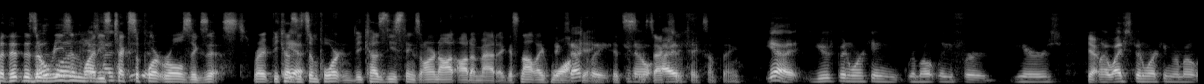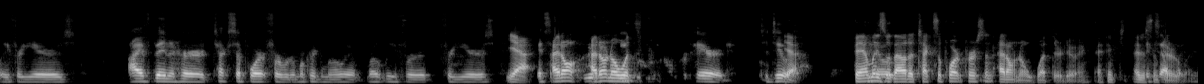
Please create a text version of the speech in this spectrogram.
But th- there's No a reason why these tech support roles exist, right? Because Yeah. it's important, because these things are not automatic. It's not like walking. Exactly. You It's, know, it's actually I've- takes something. yeah you've been working remotely for years Yeah. my wife's been working remotely for years i've been her tech support for remote working remotely for for years Yeah. it's I don't I don't know what what prepared to do yeah. it Families know- without a tech support person, I don't know what they're doing. I think I just Exactly. think they're,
